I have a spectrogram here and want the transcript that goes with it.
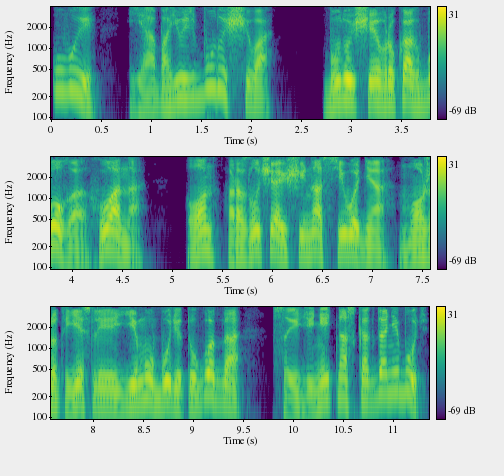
Увы, я боюсь будущего. Будущее в руках Бога, Хуана. Он, разлучающий нас сегодня, может, если ему будет угодно, соединить нас когда-нибудь.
